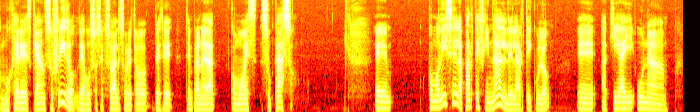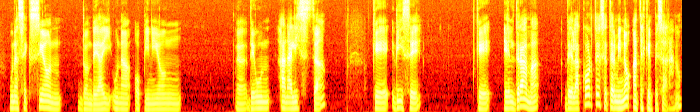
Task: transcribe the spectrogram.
mujeres que han sufrido de abuso sexual, sobre todo desde temprana edad, como es su caso. Eh, como dice la parte final del artículo, eh, aquí hay una, una, sección donde hay una opinión eh, de un analista que dice que el drama de la corte se terminó antes que empezara, ¿no?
